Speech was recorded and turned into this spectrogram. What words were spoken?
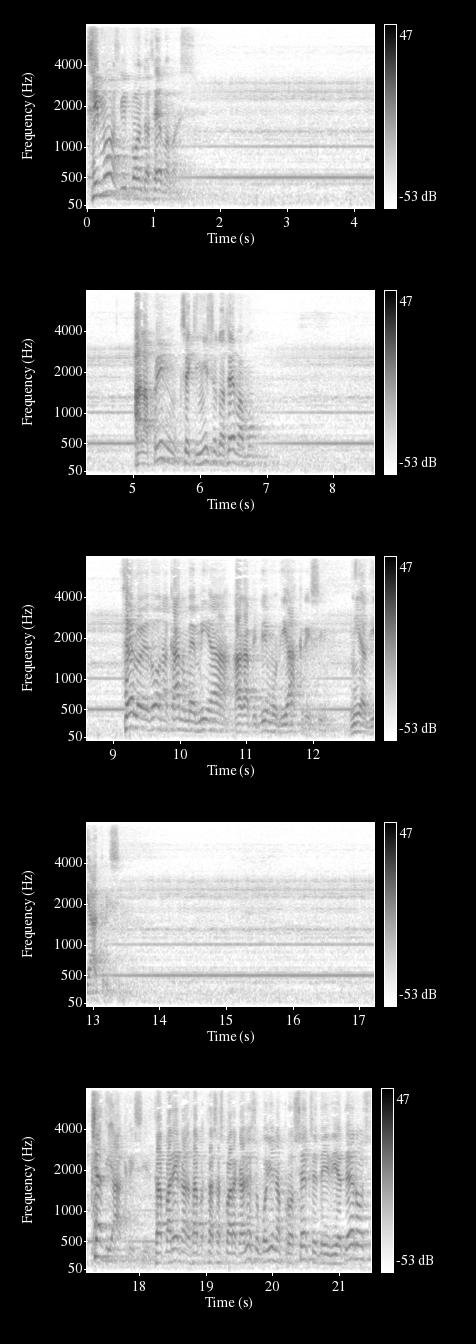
Θυμός λοιπόν το θέμα μας. Αλλά πριν ξεκινήσω το θέμα μου, θέλω εδώ να κάνουμε μία αγαπητή μου διάκριση, μία διάκριση. Ποια διάκριση. Θα, θα, θα σας παρακαλέσω πολύ να προσέξετε ιδιαίτερος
